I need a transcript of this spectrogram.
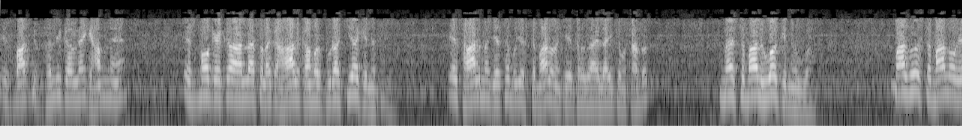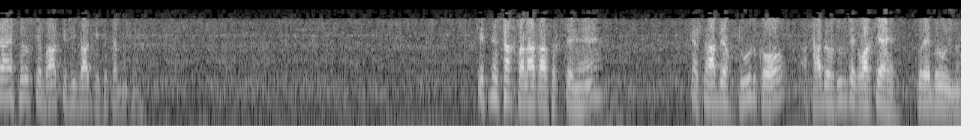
اس بات کی تسلی کر لیں کہ ہم نے اس موقع کا اللہ تعالیٰ کا حال کامر پورا کیا کہ نہیں؟ پورا اس حال میں جیسے مجھے استعمال ہونا چاہیے تھا رضا الہی کے مطابق، میں استعمال ہوا کہ نہیں ہوا؟ بعض وہ استعمال ہو جائیں پھر اس کے بعد کسی بات کی فکر نہ کریں۔ کتنے سخت حالات آ سکتے ہیں کہ صحاب حدود کو صحاب حدود کا ایک واقعہ ہے پورے بروج میں۔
